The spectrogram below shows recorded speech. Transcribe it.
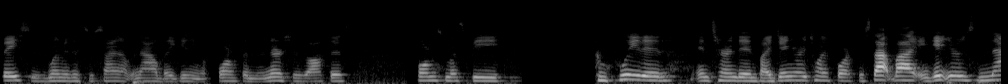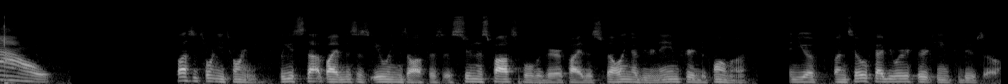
Space is limited, so sign up now by getting a form from the nurse's office. Forms must be completed and turned in by January 24th. So stop by and get yours now. Class of 2020, please stop by Mrs. Ewing's office as soon as possible to verify the spelling of your name for your diploma, and you have until February 13th to do so.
